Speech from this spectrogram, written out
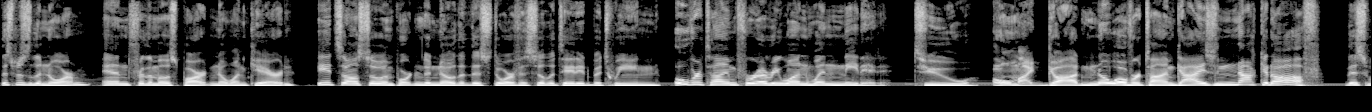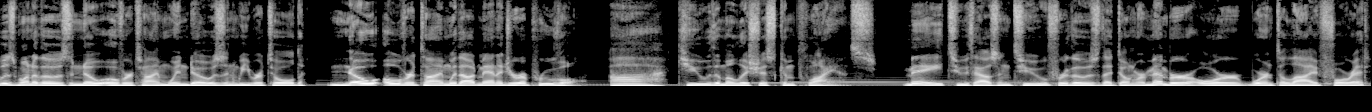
This was the norm, and for the most part, no one cared. It's also important to know that this store facilitated between overtime for everyone when needed to, oh my god, no overtime, guys, knock it off. This was one of those no overtime windows, and we were told no overtime without manager approval. Ah, cue the malicious compliance. May 2002, for those that don't remember or weren't alive for it,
